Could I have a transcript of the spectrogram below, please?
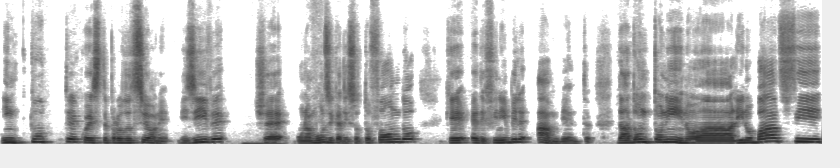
in tutte queste produzioni visive c'è una musica di sottofondo che è definibile ambient. Da Don Tonino a Lino Banfi,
